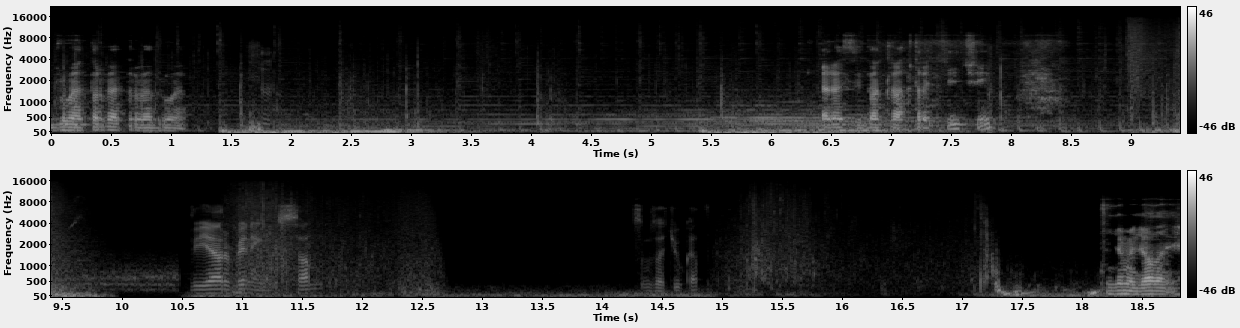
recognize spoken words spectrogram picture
Druhé, prvé, prvé, druhé. RSI dvakrát tretí, či? We are winning, son. Zaťukat. Ideme ďalej.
